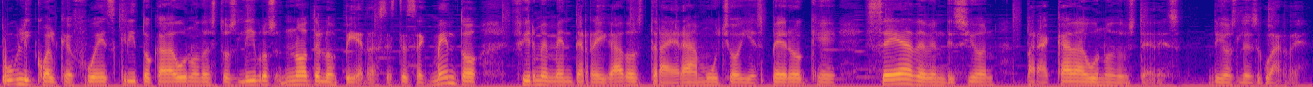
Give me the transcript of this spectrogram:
público al que fue escrito cada uno de estos libros, no te los pierdas. Este segmento firmemente arraigados traerá mucho y espero que sea de bendición para cada uno de ustedes. Dios les guarde.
